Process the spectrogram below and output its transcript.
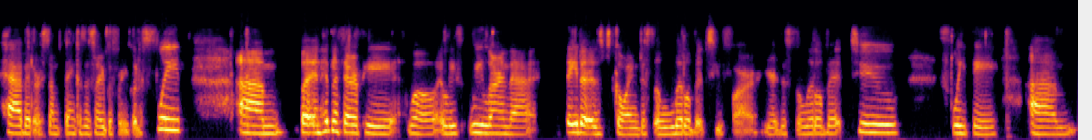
habit or something because it's right before you go to sleep. Um, but in hypnotherapy, well, at least we learned that theta is going just a little bit too far. You're just a little bit too sleepy. Um,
